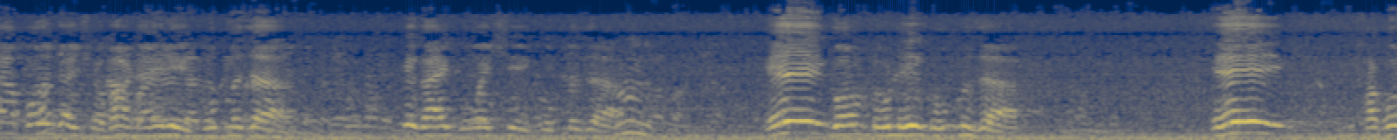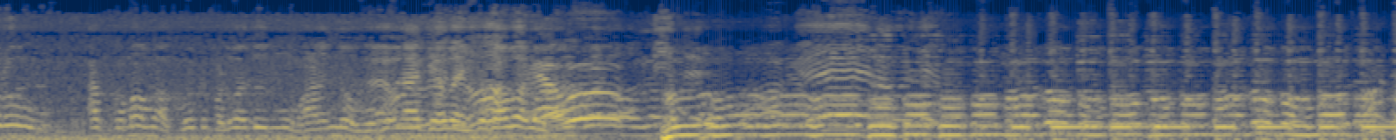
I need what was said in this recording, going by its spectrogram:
આ પહોંચાય સભા ડાયરી ખૂબ મજા કે ગાય ગુવાય છે ખૂબ મજા એ ગોમ ટોલી ખૂબ મજા એ ઠાકોરો આ ખમામાં ખોટ પડવા દો હું માણસ નો ગુનો ના કહેવાય સભાવાળો. ગો ગો ગો ગો મારો go go go go go go go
